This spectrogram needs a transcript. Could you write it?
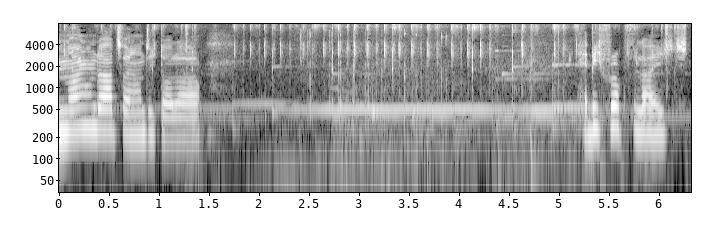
Neunhundertzweiundneunzig Dollar. Happy Frog vielleicht.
